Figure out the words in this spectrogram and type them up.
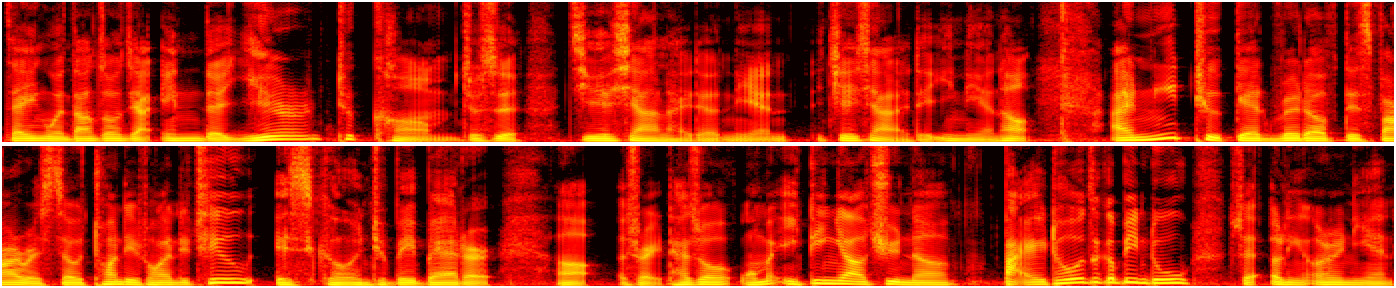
在英文当中讲 in the year to come 就是接下来的年，接下来的一年哈。I need to get rid of this virus, so 2022 is going to be better 啊、uh,，sorry，他说我们一定要去呢摆脱这个病毒，所以二零二二年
